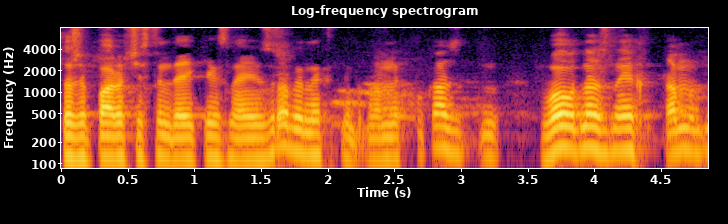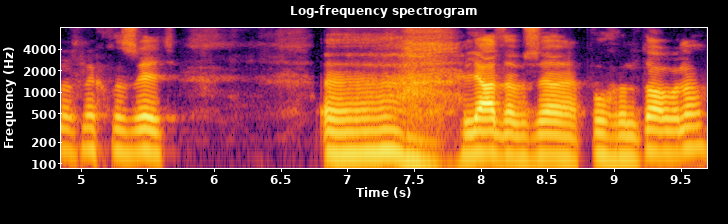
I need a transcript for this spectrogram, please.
теж пару частин деяких з нею зроблених, не буду вам їх показувати. Во одна з них, там одна з них лежить. Е, ляда вже погрунтована.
